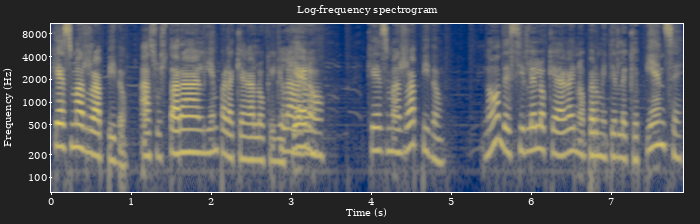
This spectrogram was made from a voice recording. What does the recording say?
¿Qué es más rápido? Asustar a alguien para que haga lo que yo Claro. quiero. ¿Qué es más rápido? ¿no? Decirle lo que haga y no permitirle que piense.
